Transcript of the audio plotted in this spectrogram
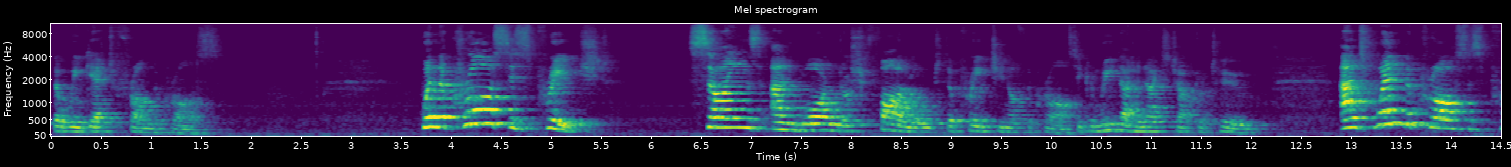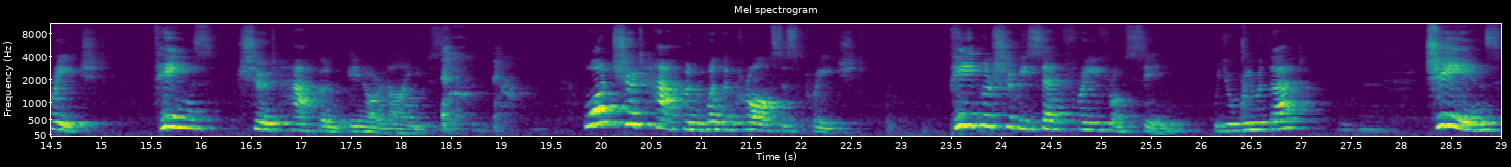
that we get from the cross. When the cross is preached, signs and wonders followed the preaching of the cross. You can read that in Acts chapter 2. And when the cross is preached, things should happen in our lives. What should happen when the cross is preached? People should be set free from sin. Would you agree with that? Chains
